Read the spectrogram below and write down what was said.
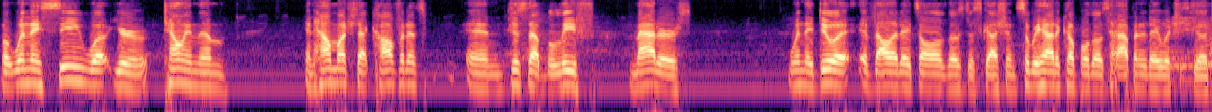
But when they see what you're telling them, and how much that confidence and just that belief matters, when they do it, it validates all of those discussions. So we had a couple of those happen today, which is good.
